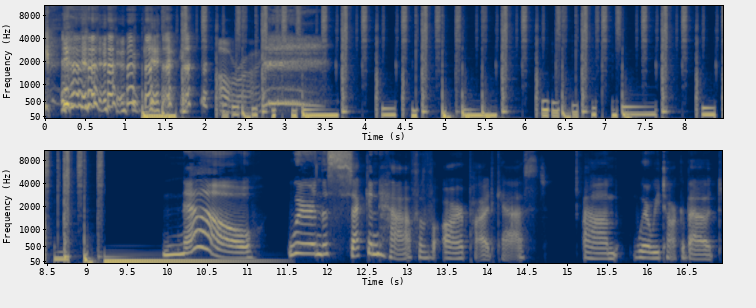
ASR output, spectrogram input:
okay. All right. Now we're in the second half of our podcast um, where we talk about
